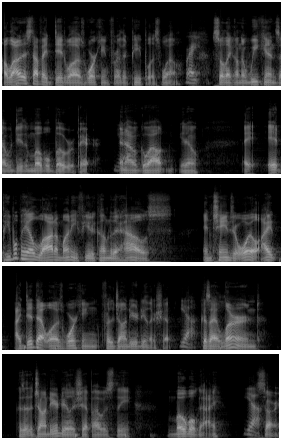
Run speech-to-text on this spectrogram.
a lot of the stuff i did while i was working for other people as well Right. so like on the weekends, I would do the mobile boat repair, and I would go out. You know, it, it people pay a lot of money for you to come to their house and change their oil. I I did that while I was working for the John Deere dealership. Yeah. because I learned because at the John Deere dealership I was the mobile guy. Yeah. Sorry,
